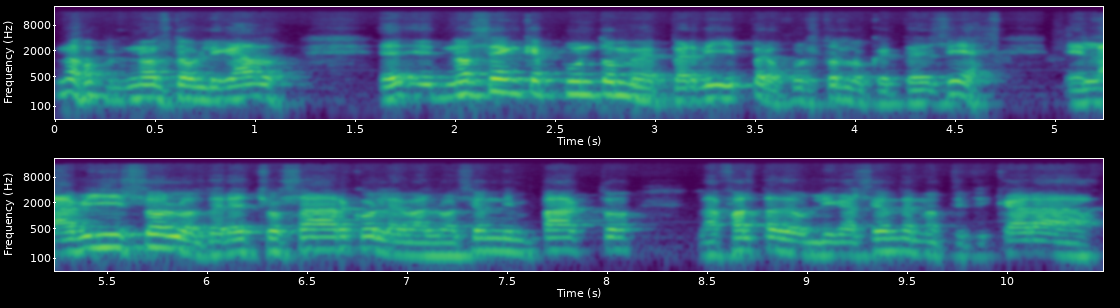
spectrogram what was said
No, pues no está obligado. Eh, eh, no sé en qué punto me perdí, pero justo es lo que te decía. El aviso, los derechos arcos, la evaluación de impacto, la falta de obligación de notificar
